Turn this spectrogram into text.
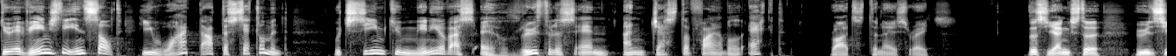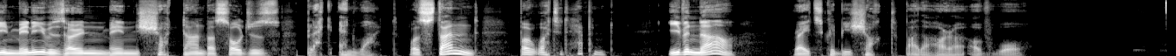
To avenge the insult, he wiped out the settlement, which seemed to many of us a ruthless and unjustifiable act, writes Deneys Reitz. This youngster, who had seen many of his own men shot down by soldiers, black and white, was stunned by what had happened. Even now, Reitz could be shocked by the horror of war.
